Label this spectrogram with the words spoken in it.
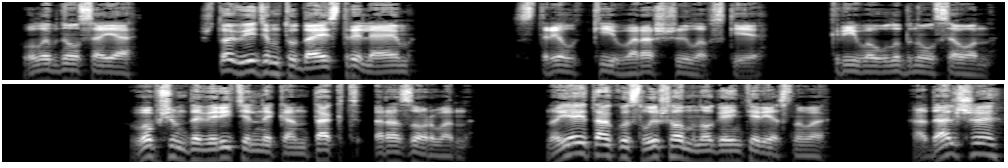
— улыбнулся я. «Что видим, туда и стреляем». «Стрелки ворошиловские», — криво улыбнулся он. В общем, доверительный контакт разорван. Но я и так услышал много интересного. А дальше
